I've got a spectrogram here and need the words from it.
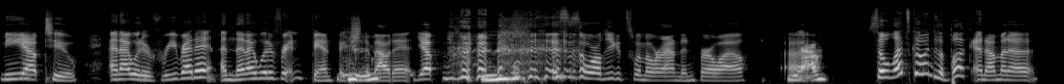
Me Yep. too. And I would have reread it and then I would have written fan fiction Mhm. about it. yep. this is a world you could swim around in for a while. Uh, yeah. So let's go into the book, and I'm going to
